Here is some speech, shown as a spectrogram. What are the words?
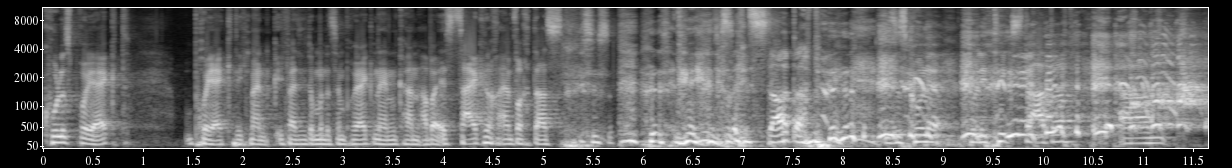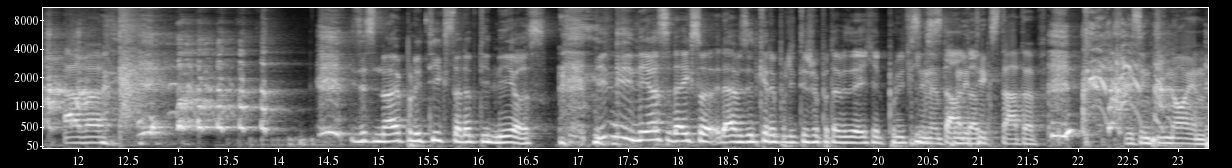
cooles Projekt. Projekt, ich meine, ich weiß nicht, ob man das ein Projekt nennen kann, aber es zeigt doch einfach, dass ein Startup. dieses coole Politik-Startup, ähm, aber Dieses neue Politik-Startup, die Neos. Die, die Neos sind eigentlich so, nein, wir sind keine politische Partei, wir sind eigentlich ein wir sind ein Politik-Startup. Politik-Startup. Wir sind die Neuen.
